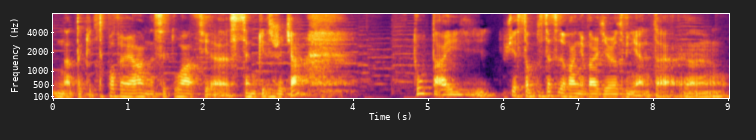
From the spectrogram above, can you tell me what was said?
na takie typowe, realne sytuacje, scenki z życia. Tutaj jest to zdecydowanie bardziej rozwinięte. E,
